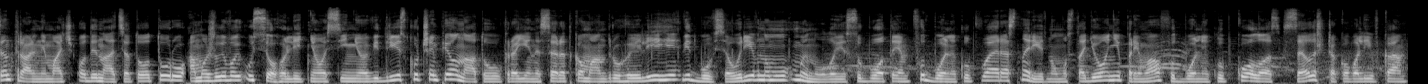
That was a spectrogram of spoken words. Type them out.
Центральний матч 11-го туру, а можливо й усього літнього осіннього відрізку чемпіонату України серед команд другої ліги відбувся у Рівному минулої суботи. Футбольний клуб Верес на рідному стадіоні приймав футбольний клуб Колос селища Ковалівка.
